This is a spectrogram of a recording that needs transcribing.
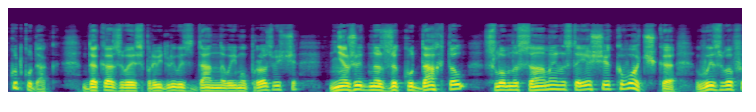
Куткудак, доказывая справедливость данного ему прозвища, неожиданно закудахтал, словно самая настоящая квочка, вызвав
